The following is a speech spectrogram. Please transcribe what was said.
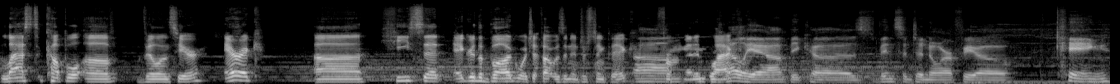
last couple of villains here. Eric, uh, he said Edgar the Bug, which I thought was an interesting pick Um, from Men in Black. Hell yeah, because Vincent D'Onofrio, King,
